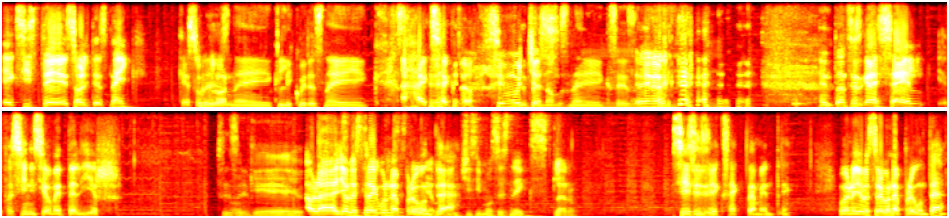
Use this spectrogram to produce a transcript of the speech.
existe Solid Snake, que es un Solid clon. Snake, Liquid Snake, Ajá, exacto, sí, muchos. Venom Snakes. es- Bueno. Entonces gracias a él pues inició Metal Gear. sí, sí. Ahora, yo Es les traigo una tendríamos pregunta. Muchísimos snakes, claro. Sí, sí, sí, exactamente. Bueno, yo les traigo una pregunta.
